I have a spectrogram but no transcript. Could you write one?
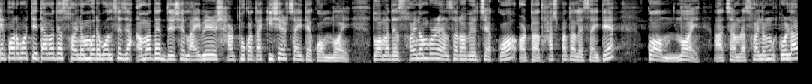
এর পরবর্তীতে আমাদের ছয় নম্বরে বলছে যে, আমাদের দেশে লাইব্রেরির সার্থকতা কিসের চাইতে কম নয়? তো আমাদের ছয় নম্বরের অ্যান্সার হবে হচ্ছে ক, অর্থাৎ হাসপাতালের চাইতে কম নয়। আচ্ছা আমরা ছয় নম্বর করলাম।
